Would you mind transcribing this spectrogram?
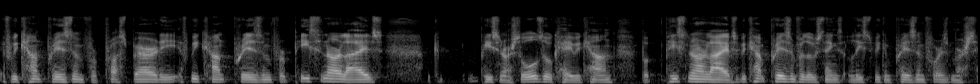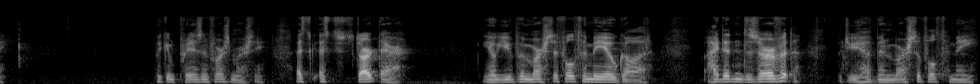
if we can't praise Him for prosperity, if we can't praise Him for peace in our lives, peace in our souls, okay, we can, but peace in our lives, we can't praise Him for those things, at least we can praise Him for His mercy. We can praise Him for His mercy. Let's, let's start there. You know, you've been merciful to me, O God. I didn't deserve it, but you have been merciful to me.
